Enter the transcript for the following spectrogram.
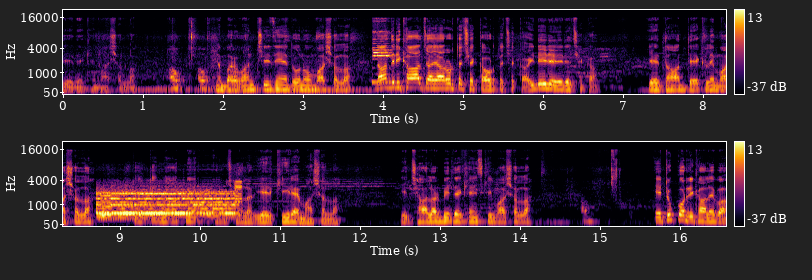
ये देखें माशाल्लाह। नंबर वन चीज़ें हैं दोनों माशाल्लाह। दांत दिखाल चाहे यार और छक्का और छक्का। इधे इधे इधे छक्का। ये दांत देख लें माशाल्लाह। तोते नाक में झालर ये खीर है माशाल्लाह। ये झालर भी देखें इसकी माशाल्लाह। ये टुक और दिखा ले बा।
